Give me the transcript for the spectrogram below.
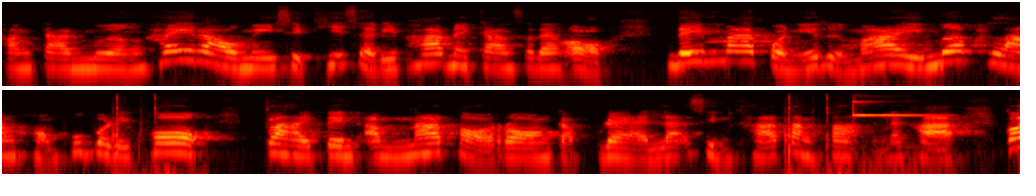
ทางการเมือง ให้เรามีสิทธิเสรีภาพในการแสดงออกได้มากกว่านี้หรือไม่เมื่อพลังของผู้บริโภค กลายเป็นอำนาจต่อรองกับแบรนด์และสินค้าต่างๆนะคะ ก็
